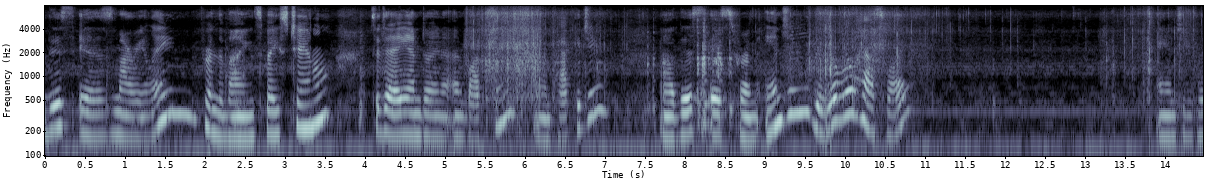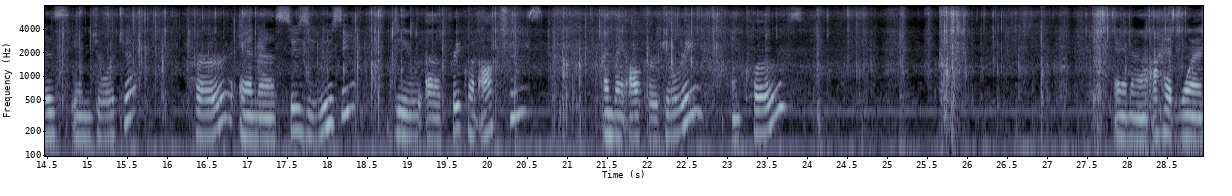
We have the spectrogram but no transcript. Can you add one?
This is Myri Lane from the Buying Space channel. Today I'm doing an unboxing and packaging. Uh, this is from Angie, the Real Real Housewife. Angie lives in Georgia. Her and uh, Suzy Woozy do uh, frequent auctions and they offer jewelry and clothes. And uh, I had one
